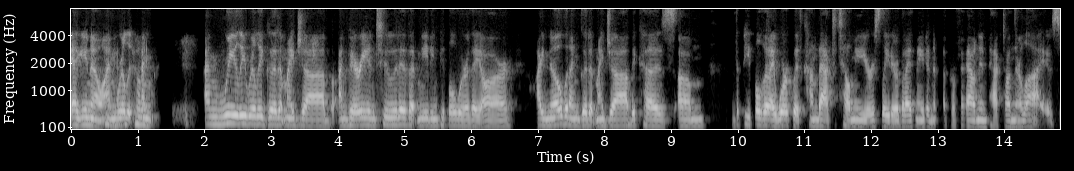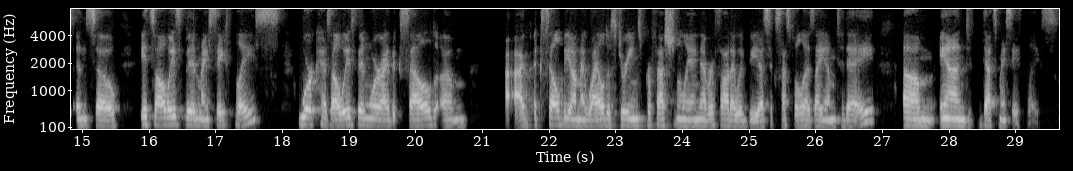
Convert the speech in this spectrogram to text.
You know, I'm really, I'm, I'm really, really good at my job. I'm very intuitive at meeting people where they are. I know that I'm good at my job because um, the people that I work with come back to tell me years later that I've made an, a profound impact on their lives. And so it's always been my safe place. Work has always been where I've excelled. Um, I've excelled beyond my wildest dreams professionally. I never thought I would be as successful as I am today. Um, and that's my safe place.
